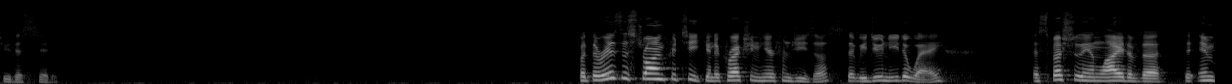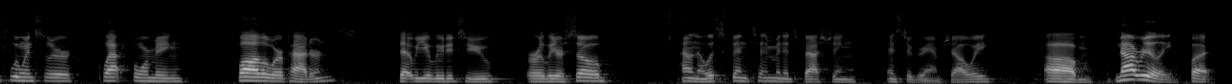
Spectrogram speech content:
to this city. But there is a strong critique and a correction here from Jesus that we do need a way, especially in light of the, the influencer platforming follower patterns that we alluded to earlier. So, I don't know, let's spend 10 minutes bashing Instagram, shall we? Um, not really, but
